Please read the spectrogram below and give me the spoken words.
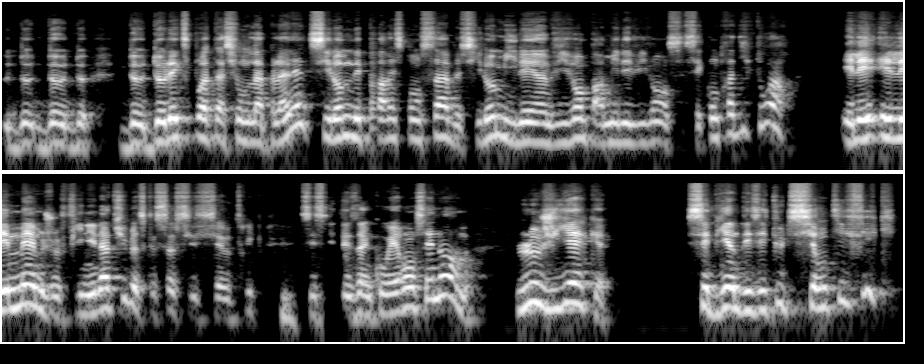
de, l'exploitation de la planète si l'homme n'est pas responsable, si l'homme il est un vivant parmi les vivants? C'est contradictoire. Et les, et les, mêmes, je finis là-dessus parce que ça, c'est truc, c'est des incohérences énormes. Le GIEC, c'est bien des études scientifiques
